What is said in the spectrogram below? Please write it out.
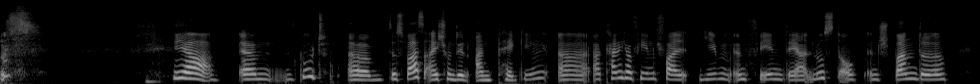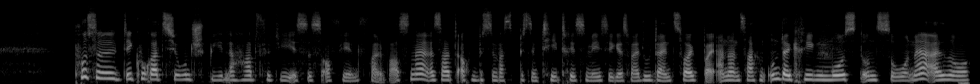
Ja, ähm, gut. Ähm, das war es eigentlich schon, den Unpacking. Äh, kann ich auf jeden Fall jedem empfehlen, der Lust auf entspannte Puzzle-Dekorationsspiele hat. Für die ist es auf jeden Fall was. Ne? Es hat auch ein bisschen was, bisschen Tetris-mäßiges, weil du dein Zeug bei anderen Sachen unterkriegen musst und so. Ne? Also,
